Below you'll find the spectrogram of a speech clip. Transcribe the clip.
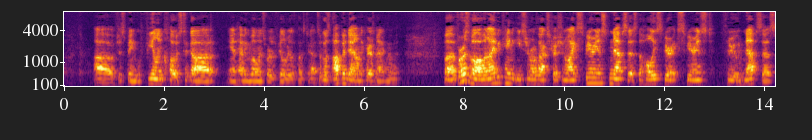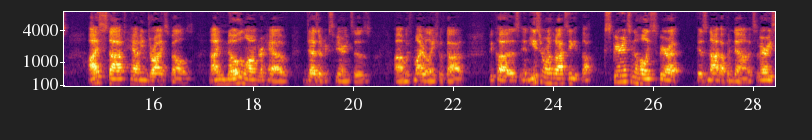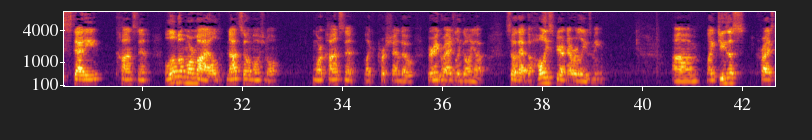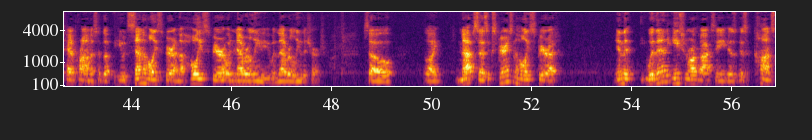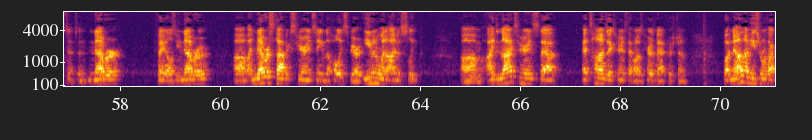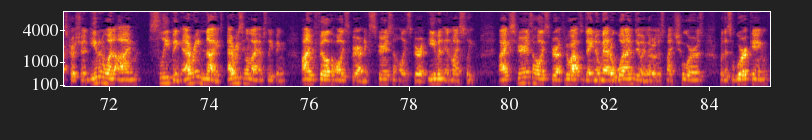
of just being feeling close to God and having moments where they feel really close to God. So it goes up and down the charismatic movement. But first of all, when I became Eastern Orthodox Christian, when I experienced nepsis, the Holy Spirit experienced through nepsis, I stopped having dry spells. I no longer have desert experiences um, with my relationship with God. Because in Eastern Orthodoxy, the, experiencing the Holy Spirit is not up and down. It's very steady, constant, a little bit more mild, not so emotional, more constant, like crescendo, very gradually going up, so that the Holy Spirit never leaves me. Um, like Jesus Christ had promised that the, He would send the Holy Spirit, and the Holy Spirit would never leave you, would never leave the church. So, like Nepsis, experiencing the Holy Spirit in the within Eastern Orthodoxy is is constant and never fails. You never, um, I never stop experiencing the Holy Spirit, even when I'm asleep. Um, I did not experience that. At times, I experienced that when I was a charismatic Christian. But now that I'm Eastern Orthodox Christian, even when I'm sleeping, every night, every single night I'm sleeping, I'm filled with the Holy Spirit and experience the Holy Spirit even in my sleep. I experience the Holy Spirit throughout the day, no matter what I'm doing, whether it's my chores, whether it's working,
